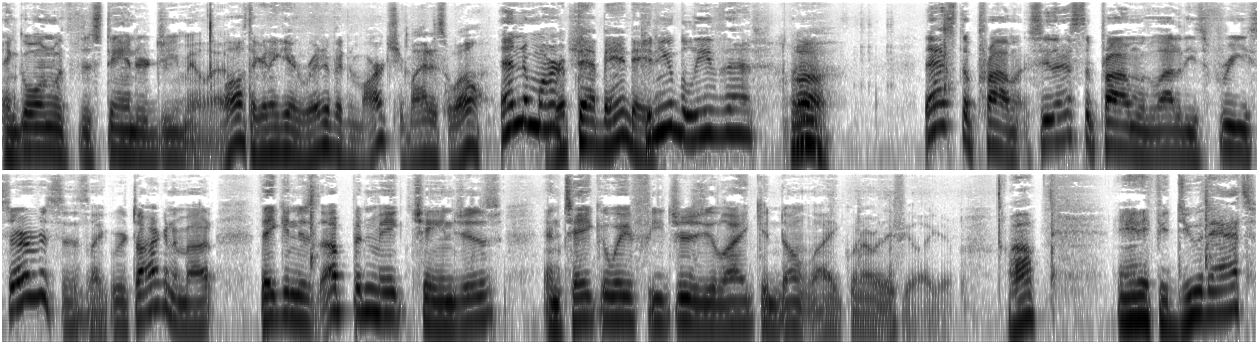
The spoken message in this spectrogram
and going with the standard Gmail app. well, if they're going to get rid of it in March, you might as well. End of March. Rip that Band-Aid. Can you believe that? Oh, that's the problem. See, that's the problem with a lot of these free services, like we are talking about. They can just up and make changes and take away features you like and don't like whenever they feel like it. Well, and if you do that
